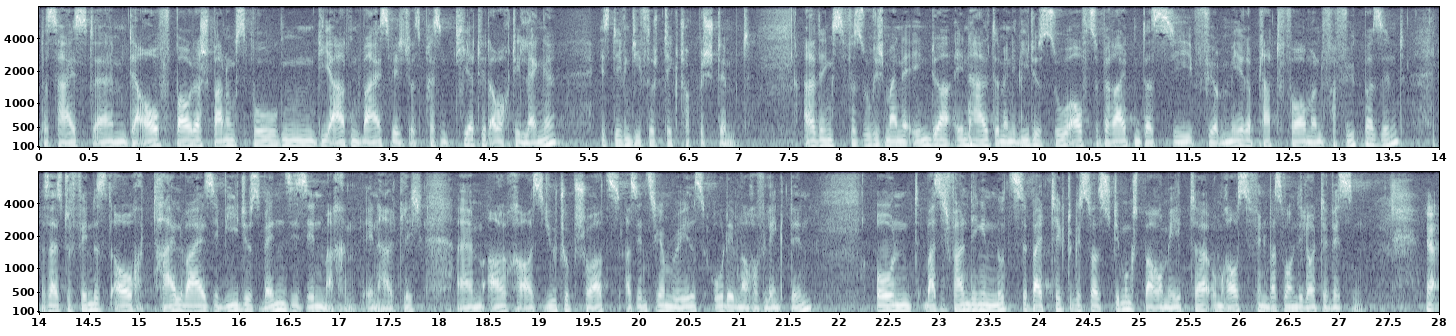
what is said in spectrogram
Das heißt, ähm, der Aufbau, der Spannungsbogen, die Art und Weise, wie etwas präsentiert wird, aber auch die Länge, ist definitiv durch TikTok bestimmt. Allerdings versuche ich meine Inhalte, meine Videos so aufzubereiten, dass sie für mehrere Plattformen verfügbar sind. Das heißt, du findest auch teilweise Videos, wenn sie Sinn machen, inhaltlich, ähm, auch aus YouTube Shorts, aus Instagram Reels oder eben auch auf LinkedIn. Und was ich vor allen Dingen nutze bei TikTok ist so als Stimmungsbarometer, um rauszufinden, was wollen die Leute wissen. Ja,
